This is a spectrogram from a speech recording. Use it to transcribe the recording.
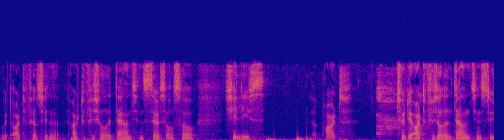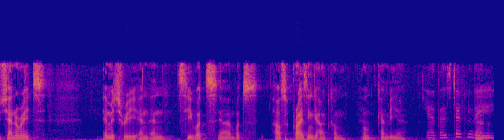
with artificial artificial intelligence, there's also she leaves a part to the artificial intelligence to generate imagery and and see what's yeah what's how surprising the outcome will, can be. Yeah. Yeah, there's definitely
